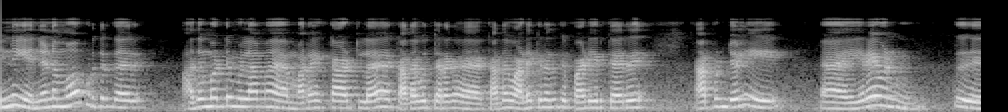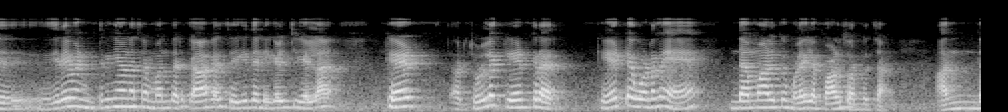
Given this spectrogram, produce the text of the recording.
இன்னும் என்னென்னமோ கொடுத்துருக்காரு. அது மட்டும் இல்லாமல் மறைக்காட்டில் கதவு திற கதவு அடைக்கிறதுக்கு பாடியிருக்காரு. அப்படின்னு சொல்லி இறைவனுக்கு இறைவன் திருஞான சம்பந்தருக்காக செய்த நிகழ்ச்சியெல்லாம் கேட் அவர் சொல்ல கேட்கிறார். கேட்ட உடனே இந்த அம்மாளுக்கு முளையில் பால் சுரந்துச்சான் அந்த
